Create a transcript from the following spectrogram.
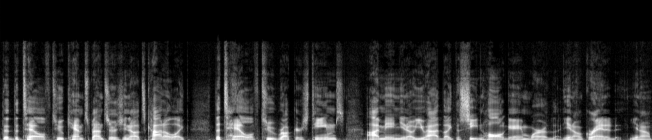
did the tale of two Cam Spencers. You know, it's kind of like the tale of two Rutgers teams. I mean, you know, you had like the Seton Hall game where, you know, granted, you know,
